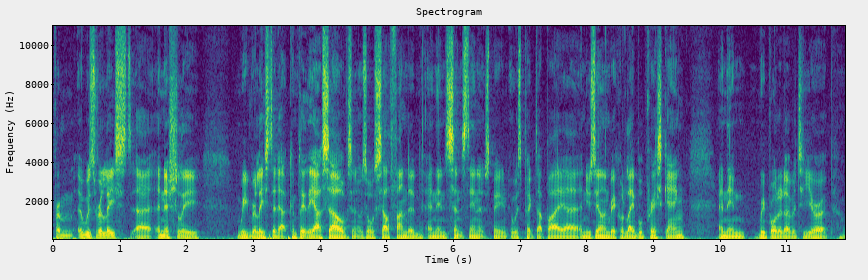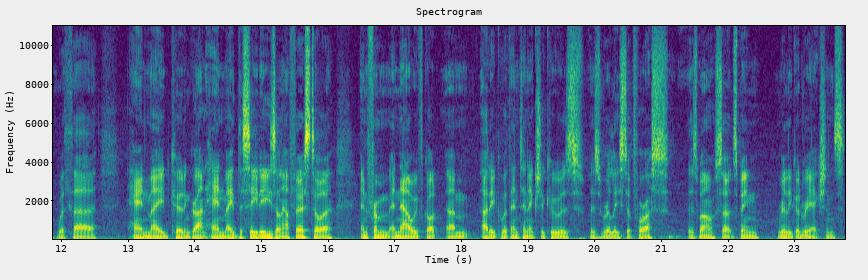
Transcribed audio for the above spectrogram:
From it was released uh, initially, we released it out completely ourselves, and it was all self-funded. And then since then, it's been it was picked up by uh, a New Zealand record label, Press Gang, and then we brought it over to Europe with uh, handmade. Kurt and Grant handmade the CDs on our first tour, and from and now we've got um, Arik with Antena Krzyku has has released it for us as well. So it's been really good reactions.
